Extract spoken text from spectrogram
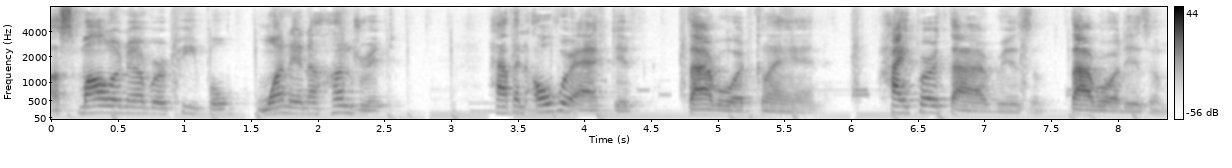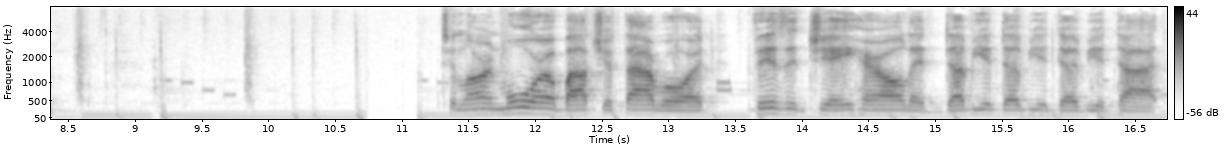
A smaller number of people, 1 in 100, have an overactive thyroid gland, hyperthyroidism. Thyroidism. To learn more about your thyroid, visit Jay Harold at www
